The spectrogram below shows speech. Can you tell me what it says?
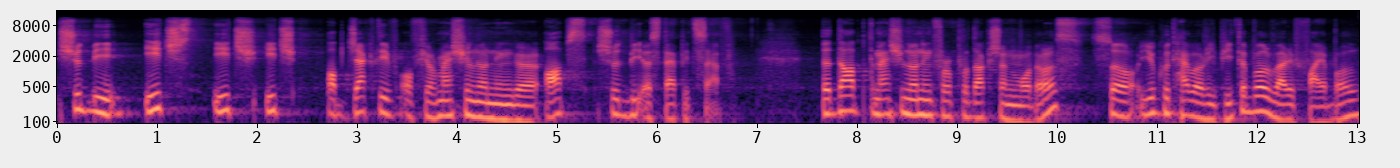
should be each, each, each objective of your machine learning uh, ops should be a step itself. Adopt machine learning for production models. So you could have a repeatable, verifiable,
